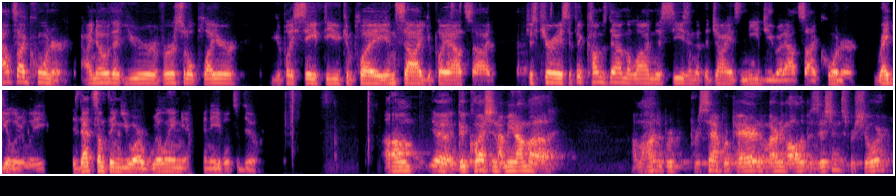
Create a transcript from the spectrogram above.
outside corner. I know that you're a versatile player. You can play safety, you can play inside, you can play outside. Just curious if it comes down the line this season that the Giants need you at outside corner regularly, is that something you are willing and able to do? Um, yeah, good question. I mean, I'm a, I'm 100% prepared and learning all the positions for sure.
